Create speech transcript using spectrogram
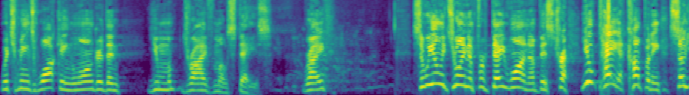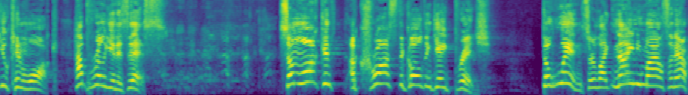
which means walking longer than you m- drive most days, right? So we only joined them for day one of this trek. You pay a company so you can walk. How brilliant is this? So I'm walking across the Golden Gate Bridge. The winds are like 90 miles an hour,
